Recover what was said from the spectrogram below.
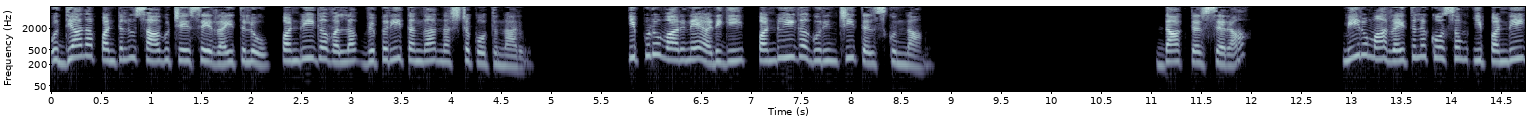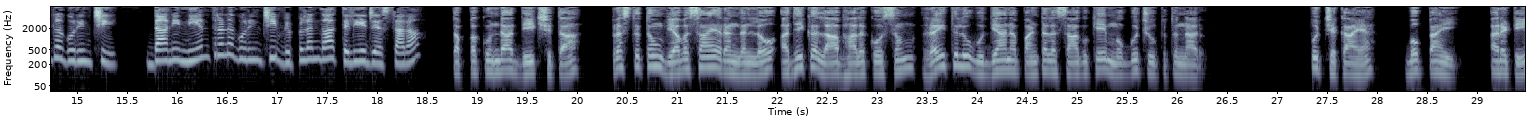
ఉద్యాన పంటలు సాగు చేసే రైతులు పండుగ వల్ల విపరీతంగా నష్టపోతున్నారు. ఇప్పుడు వారినే అడిగి పండుగ గురించి తెలుసుకుందాం. డాక్టర్ సెరా మీరు మా రైతుల కోసం ఈ పండుగ గురించి దాని నియంత్రణ గురించి విపులంగా తెలియజేస్తారా? తప్పకుండా దీక్షిత. ప్రస్తుతం వ్యవసాయ రంగంలో అధిక లాభాల కోసం రైతులు ఉద్యాన పంటల సాగుకే మొగ్గు చూపుతున్నారు. పుచ్చకాయ బొప్పాయి అరటి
